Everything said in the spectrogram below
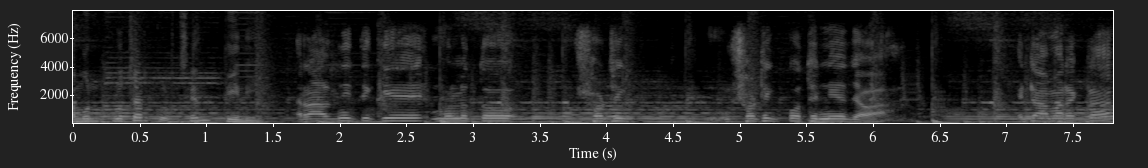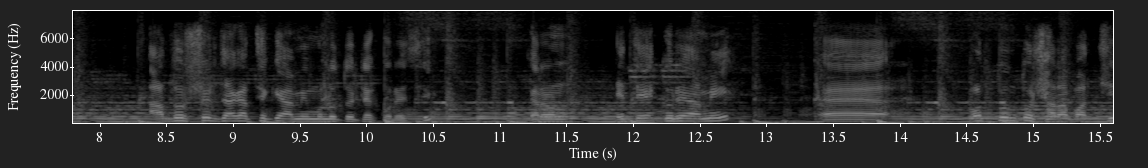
এমন প্রচার করছেন তিনি। রাজনীতিকে মূলত সঠিক সঠিক পথে নিয়ে যাওয়া, এটা আমার একটা আদর্শের জায়গা থেকে আমি মূলত এটা করেছি। কারণ এতে করে আমি অত্যন্ত সাড়া পাচ্ছি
